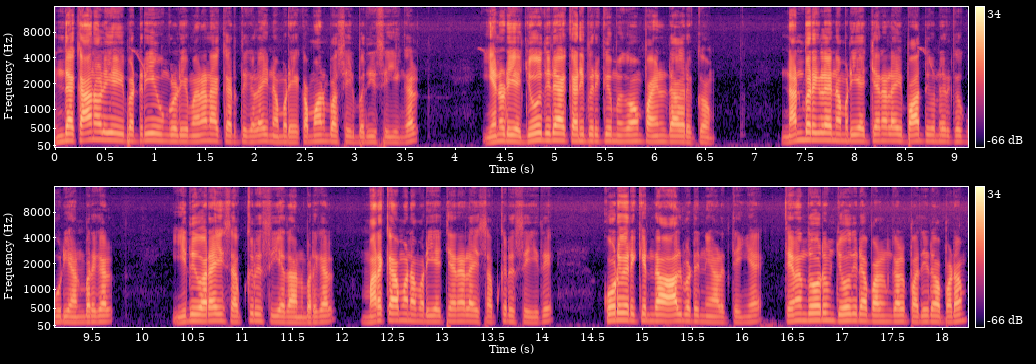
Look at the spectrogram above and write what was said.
இந்த காணொலியை பற்றி உங்களுடைய மரண கருத்துக்களை நம்முடைய கமான் பாஷையில் பதிவு செய்யுங்கள். என்னுடைய ஜோதிட கணிப்பிற்கு மிகவும் பயனுள்ளதாக இருக்கும். நண்பர்களே நம்முடைய சேனலை பார்த்து கொண்டு இருக்கக்கூடிய அன்பர்கள் இதுவரை சப்ஸ்கிரைப் செய்யாத அன்பர்கள் மறக்காமல் நம்முடைய சேனலை சப்ஸ்கிரைப் செய்து கூட இருக்கின்ற ஆல் பட்டனை அழுத்திங்க. தினந்தோறும் ஜோதிட பலன்கள் பதிவிடப்படும்.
